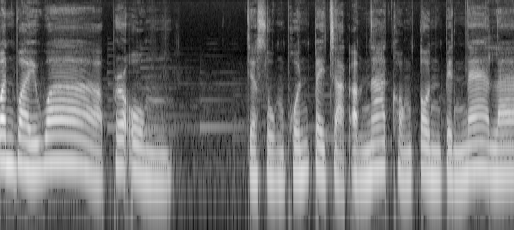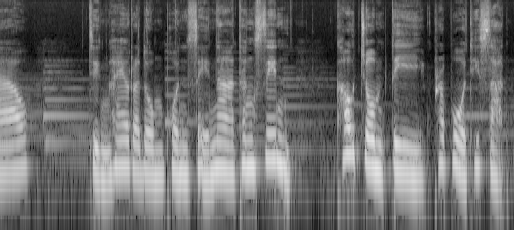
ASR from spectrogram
วันไหวว่าพระองค์ จะทรงพ้นไปจากอำนาจของตนเป็นแน่แล้ว จึงให้ระดมพลเสนาทั้งสิ้น เข้าโจมตีพระโพธิสัตว์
